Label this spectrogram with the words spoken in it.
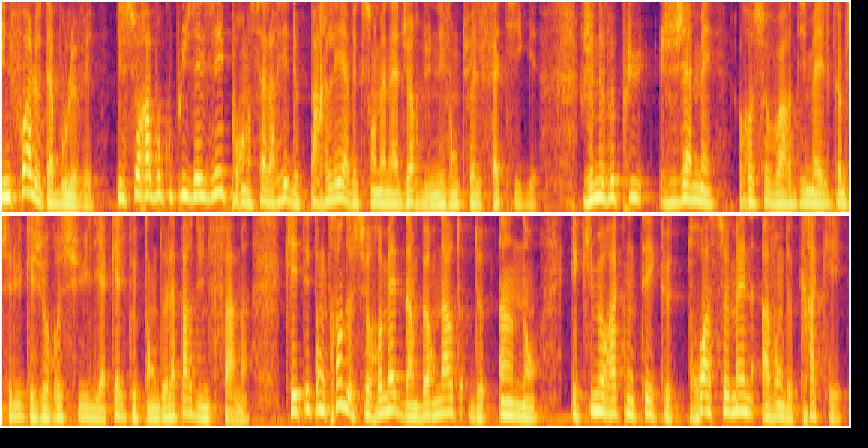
Une fois le tabou levé, il sera beaucoup plus aisé pour un salarié de parler avec son manager d'une éventuelle fatigue. Je ne veux plus jamais recevoir d'emails comme celui que j'ai reçu il y a quelque temps de la part d'une femme qui était en train de se remettre d'un burn-out de un an et qui me racontait que trois semaines avant de craquer,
